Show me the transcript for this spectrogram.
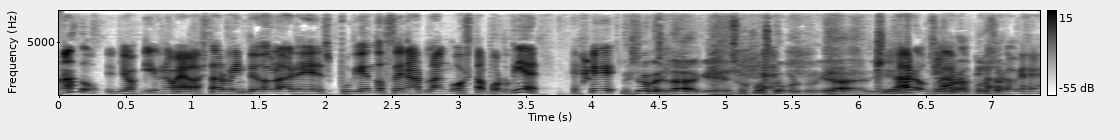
Nazo. Yo aquí no voy a gastar 20 dólares pudiendo cenar langosta por 10. Es que Eso es verdad, que eso es costo oportunidad. sí, Claro, es claro, claro. Que,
